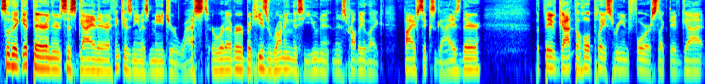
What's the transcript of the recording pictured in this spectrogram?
so they get there and there's this guy there i think his name is major west or whatever but he's running this unit and there's probably like five six guys there but they've got the whole place reinforced like they've got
